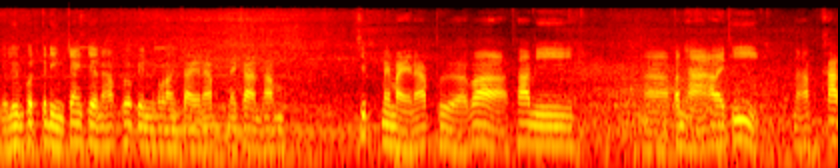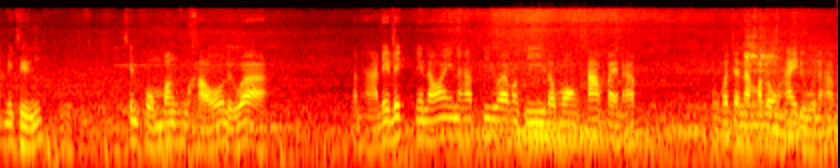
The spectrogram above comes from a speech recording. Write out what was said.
อย่าลืมกดกระดิ่งแจ้งเตือนนะครับ เพื่อเป็นกำลังใจนะครับในการทำ คลิปใหม่ ๆ นะครับเผื่อว่าถ้ามีปัญหาอะไรที่นะครับคาดไม่ถึง เช่นผมบางภูเขาหรือว่าปัญหาเล็กๆน้อยๆนะครับ ที่ว่าบางทีเรามองข้ามไปนะครับ ผมก็จะนำมาลงให้ดูนะครับ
